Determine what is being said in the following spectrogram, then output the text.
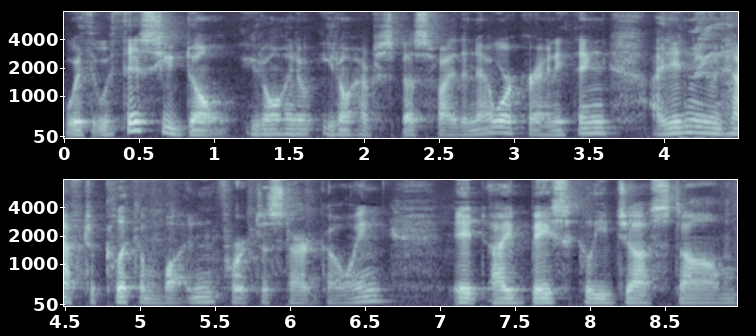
With with this, you don't you don't have, you don't have to specify the network or anything. I didn't even have to click a button for it to start going. It I basically just um.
